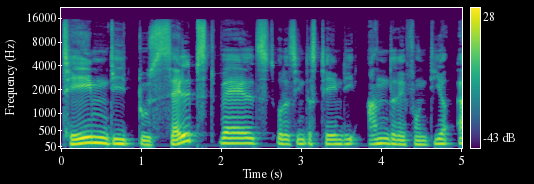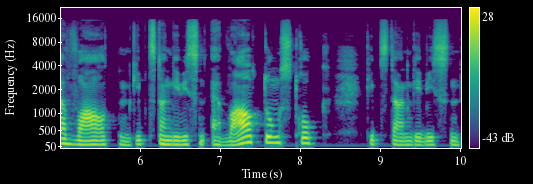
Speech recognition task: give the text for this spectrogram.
Themen, die du selbst wählst oder sind das Themen, die andere von dir erwarten? Gibt es da einen gewissen Erwartungsdruck? Gibt es da einen gewissen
